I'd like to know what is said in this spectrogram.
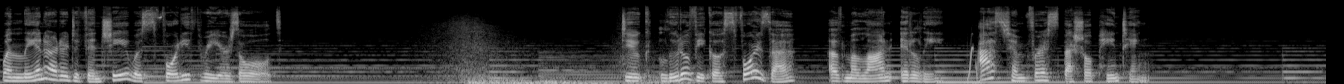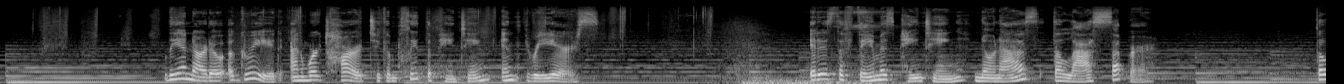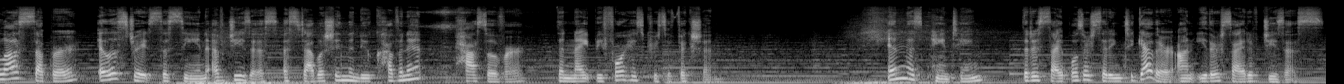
when Leonardo da Vinci was 43 years old. Duke Ludovico Sforza of Milan, Italy, asked him for a special painting. Leonardo agreed and worked hard to complete the painting in three years. It is the famous painting known as The Last Supper. The Last Supper illustrates the scene of Jesus establishing the new covenant, Passover, the night before his crucifixion. In this painting, the disciples are sitting together on either side of Jesus.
